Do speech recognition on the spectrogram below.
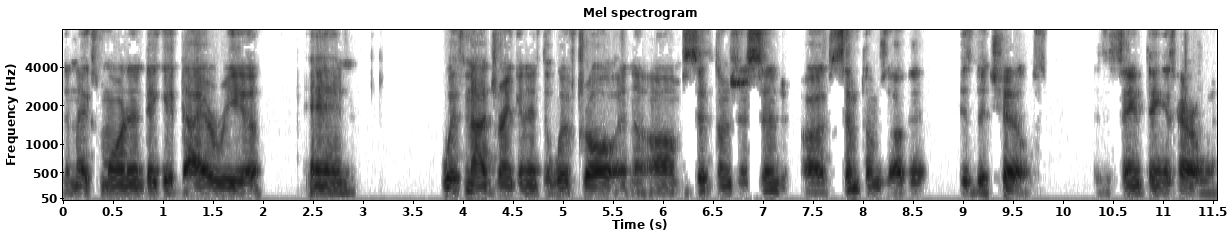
the next morning they get diarrhea, and with not drinking it, the withdrawal and the um symptoms and syn- uh, symptoms of it is the chills. It's the same thing as heroin.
